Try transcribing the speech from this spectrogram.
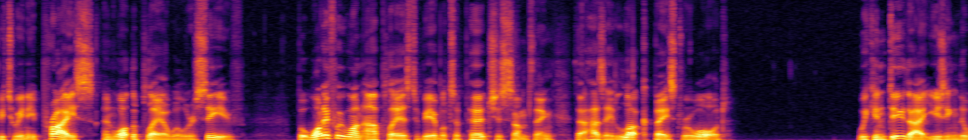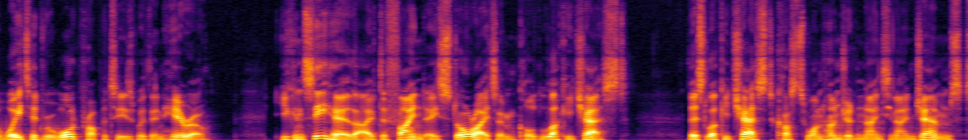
between a price and what the player will receive. But what if we want our players to be able to purchase something that has a luck-based reward? We can do that using the weighted reward properties within Hiro. You can see here that I've defined a store item called Lucky Chest. This Lucky Chest costs 199 gems,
